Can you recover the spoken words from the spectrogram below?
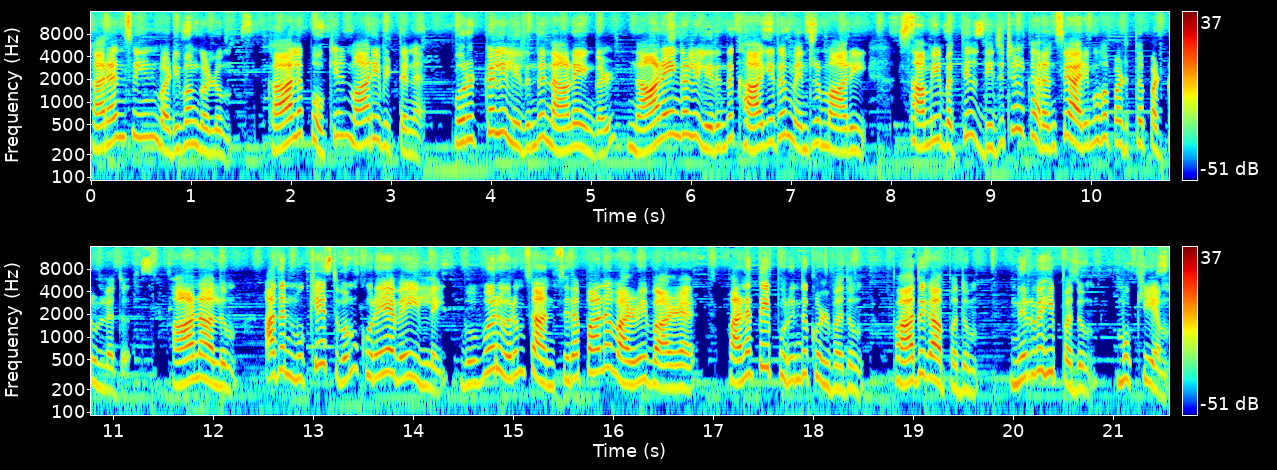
கரன்சியின் வடிவங்களும் காலப்போக்கில் மாறிவிட்டன. பொருட்களில் இருந்து நாணயங்கள் நாணயங்களில் இருந்து காகிதம் என்று மாறி சமீபத்தில் டிஜிட்டல் கரன்சி அறிமுகப்படுத்தப்பட்டுள்ளது. ஆனாலும் அதன் முக்கியத்துவம் குறையவே இல்லை. ஒவ்வொருவரும் தான் சிறப்பான வாழ்வை வாழ பணத்தை புரிந்து கொள்வதும் பாதுகாப்பதும் நிர்வகிப்பதும் முக்கியம்.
